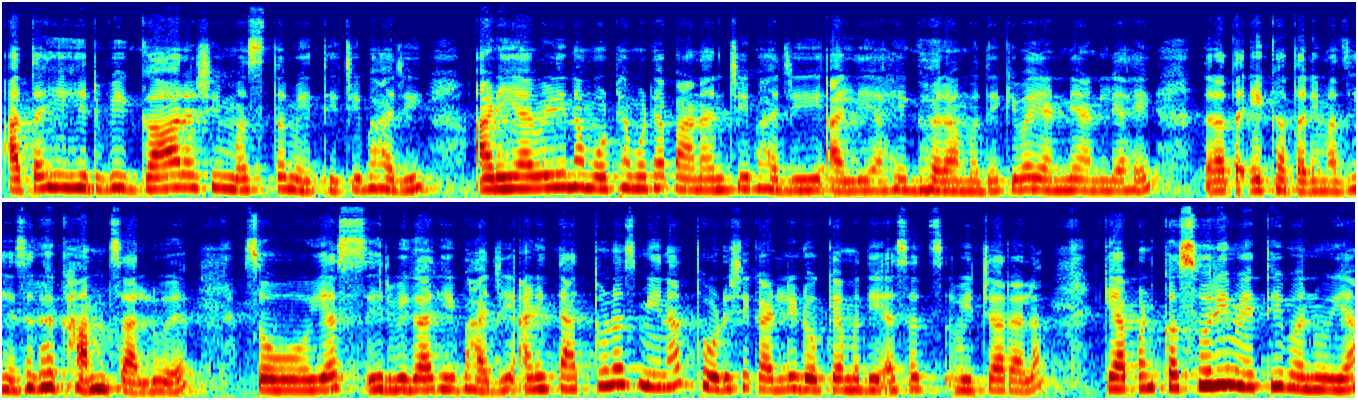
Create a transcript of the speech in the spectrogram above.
आता ही हिरवी गार अशी मस्त मेथीची भाजी. आणि यावेळी ना मोठ्या मोठ्या पानांची भाजी आली आहे घरामध्ये किंवा यांनी आणली आहे. तर आता एक हाताने माझं हे सगळं काम चालू आहे. सो यस हिरवीगार ही भाजी. आणि त्यातूनच मी ना थोडीशी काढली डोक्यामध्ये असंच विचार आला की आपण कसुरी मेथी बनवूया.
